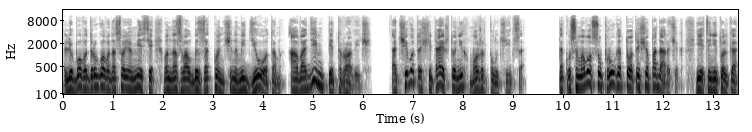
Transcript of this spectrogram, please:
Любого другого на своем месте он назвал бы законченным идиотом, а Вадим Петрович от чего то считает, что у них может получиться. Так у самого супруга тот еще подарочек, если не только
